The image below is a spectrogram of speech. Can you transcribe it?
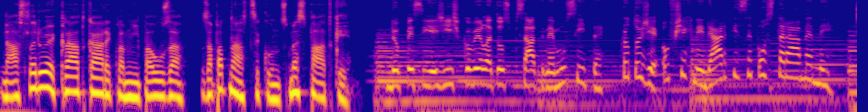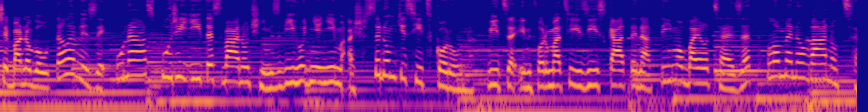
Následuje krátká reklamní pauza. Za 15 sekund jsme zpátky. Dopis Ježíškovi letos psát nemusíte, protože o všechny dárky se postaráme my. Třeba novou televizi u nás pořídíte s vánočním zvýhodněním až 7000 korun. Více informací získáte na t-mobile.cz lomeno Vánoce.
